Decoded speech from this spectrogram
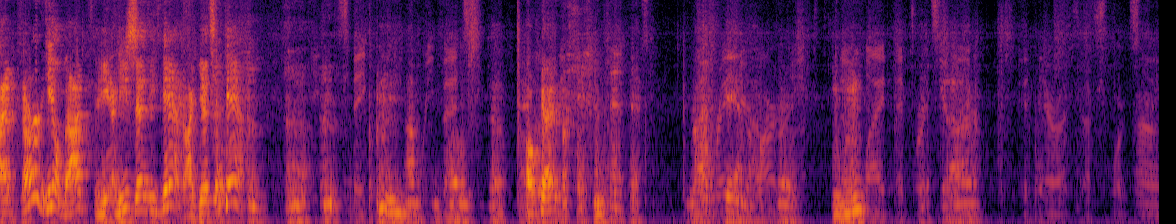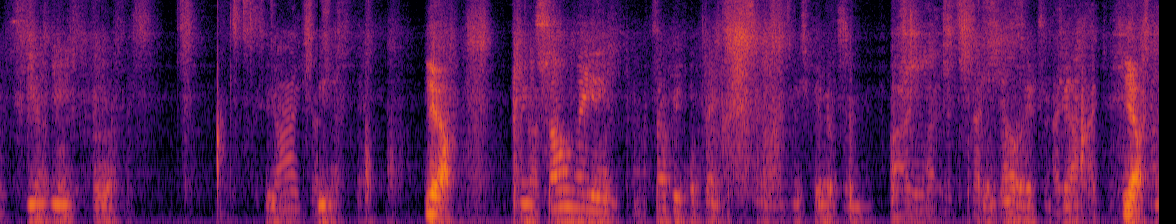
I've heard. I, he, he said he can. I guess he can. Okay. Mhm. Yeah. Some meeting, some people think, "Oh, just no, it's a job. Yeah. To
